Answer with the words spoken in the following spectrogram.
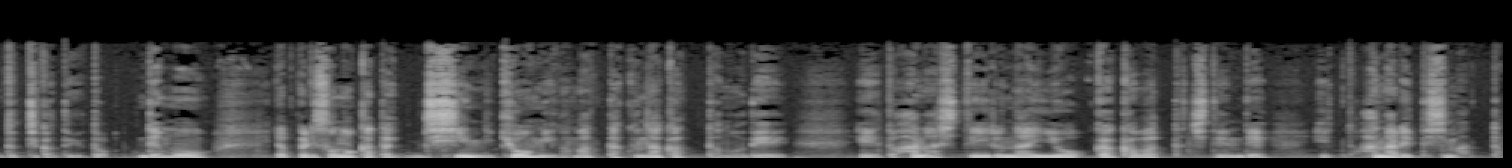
どっちかというと。でも、やっぱりその方自身に興味が全くなかったので、えっ、ー、と、話している内容が変わった時点で、えっ、ー、と、離れてしまった。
